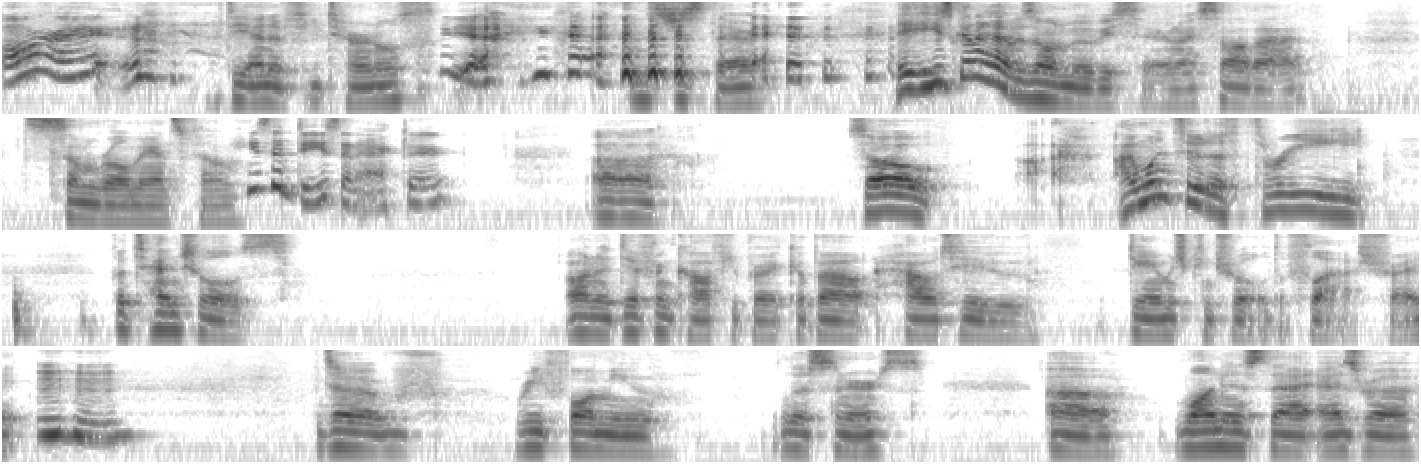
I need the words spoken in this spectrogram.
All right. At the end of Eternals, Yeah, yeah. he's just there. Hey, he's gonna have his own movie soon. I saw that. It's some romance film. He's a decent actor. Uh, so I- I went through the three potentials on a different coffee break about how to damage control the Flash, right? Mm-hmm. To reform you listeners, uh, one is that Ezra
